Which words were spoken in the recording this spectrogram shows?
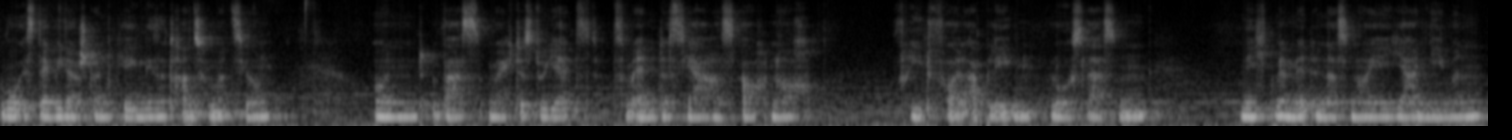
wo ist der Widerstand gegen diese Transformation und was möchtest du jetzt zum Ende des Jahres auch noch friedvoll ablegen, loslassen, nicht mehr mit in das neue Jahr nehmen.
